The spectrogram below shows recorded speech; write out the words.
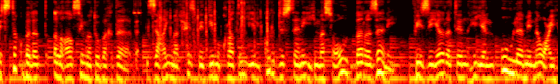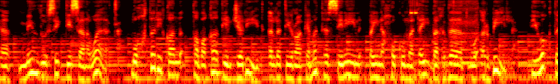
استقبلت العاصمة بغداد. زعيم الحزب الديمقراطي الكردستاني مسعود بارزاني في زيارة هي الأولى من نوعها منذ ست سنوات مخترقا طبقات الجليد التي راكمتها السنين بين حكومتي بغداد وأربيل. في وقت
